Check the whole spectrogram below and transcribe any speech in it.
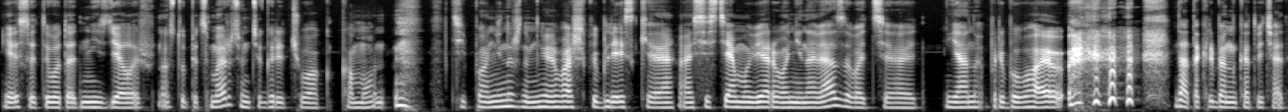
если ты вот это не сделаешь, наступит смерть, он тебе говорит, чувак, come on, типа, не нужно мне ваши библейские а, системы верования навязывать, э, я пребываю Да, так ребенок отвечает.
